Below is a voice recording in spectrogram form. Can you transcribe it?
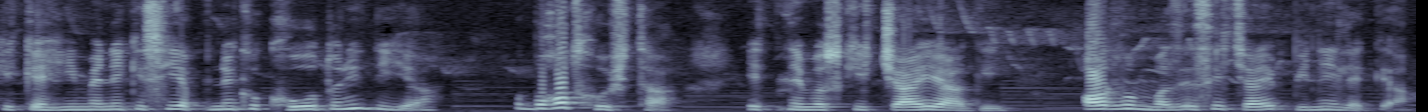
कि कहीं मैंने किसी अपने को खो तो नहीं दिया। वो बहुत खुश था, इतने में उसकी चाय आ गई और वो मज़े से चाय पीने लग गया।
